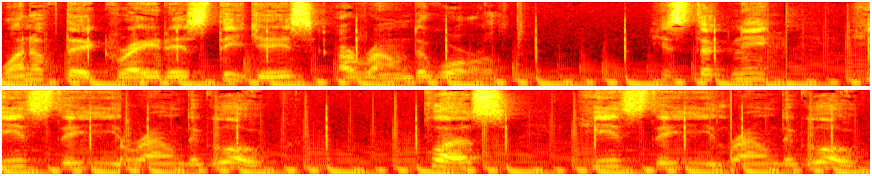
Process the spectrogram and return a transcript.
one of the greatest DJs around the world. His technique, he's the around the globe. Plus, he's the around the globe.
